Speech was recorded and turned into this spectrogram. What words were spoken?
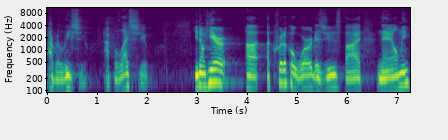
I release you. I bless you. You know, here uh, a critical word is used by Naomi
